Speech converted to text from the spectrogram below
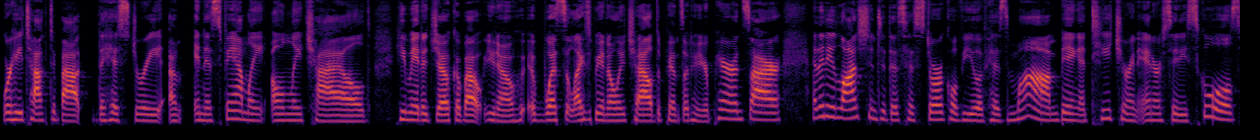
where he talked about the history of, in his family, only child. He made a joke about, you know, what's it like to be an only child depends on who your parents are. And then he launched into this historical view of his mom being a teacher in inner city schools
